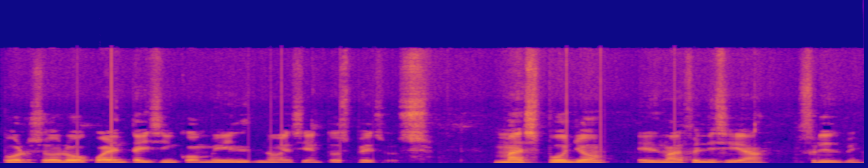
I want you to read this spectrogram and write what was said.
por solo 45.900 pesos. Más pollo es más felicidad. Frisbee.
